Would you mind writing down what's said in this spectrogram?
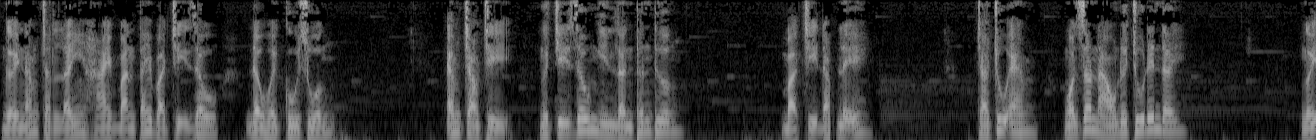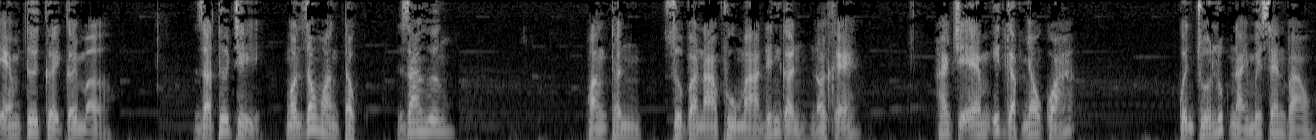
Người nắm chặt lấy hai bàn tay bà chị dâu, Đầu hơi cúi xuống. Em chào chị, Người chị dâu nghìn lần thân thương. Bà chị đáp lễ. Chào chú em, Ngọn dao nào đưa chú đến đây? Người em tươi cười cởi mở. Dạ thưa chị, Ngọn dao hoàng tộc, Gia hương. Hoàng thân Suvana Fuma đến gần, nói khẽ. Hai chị em ít gặp nhau quá. Quận chúa lúc này mới xen vào.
